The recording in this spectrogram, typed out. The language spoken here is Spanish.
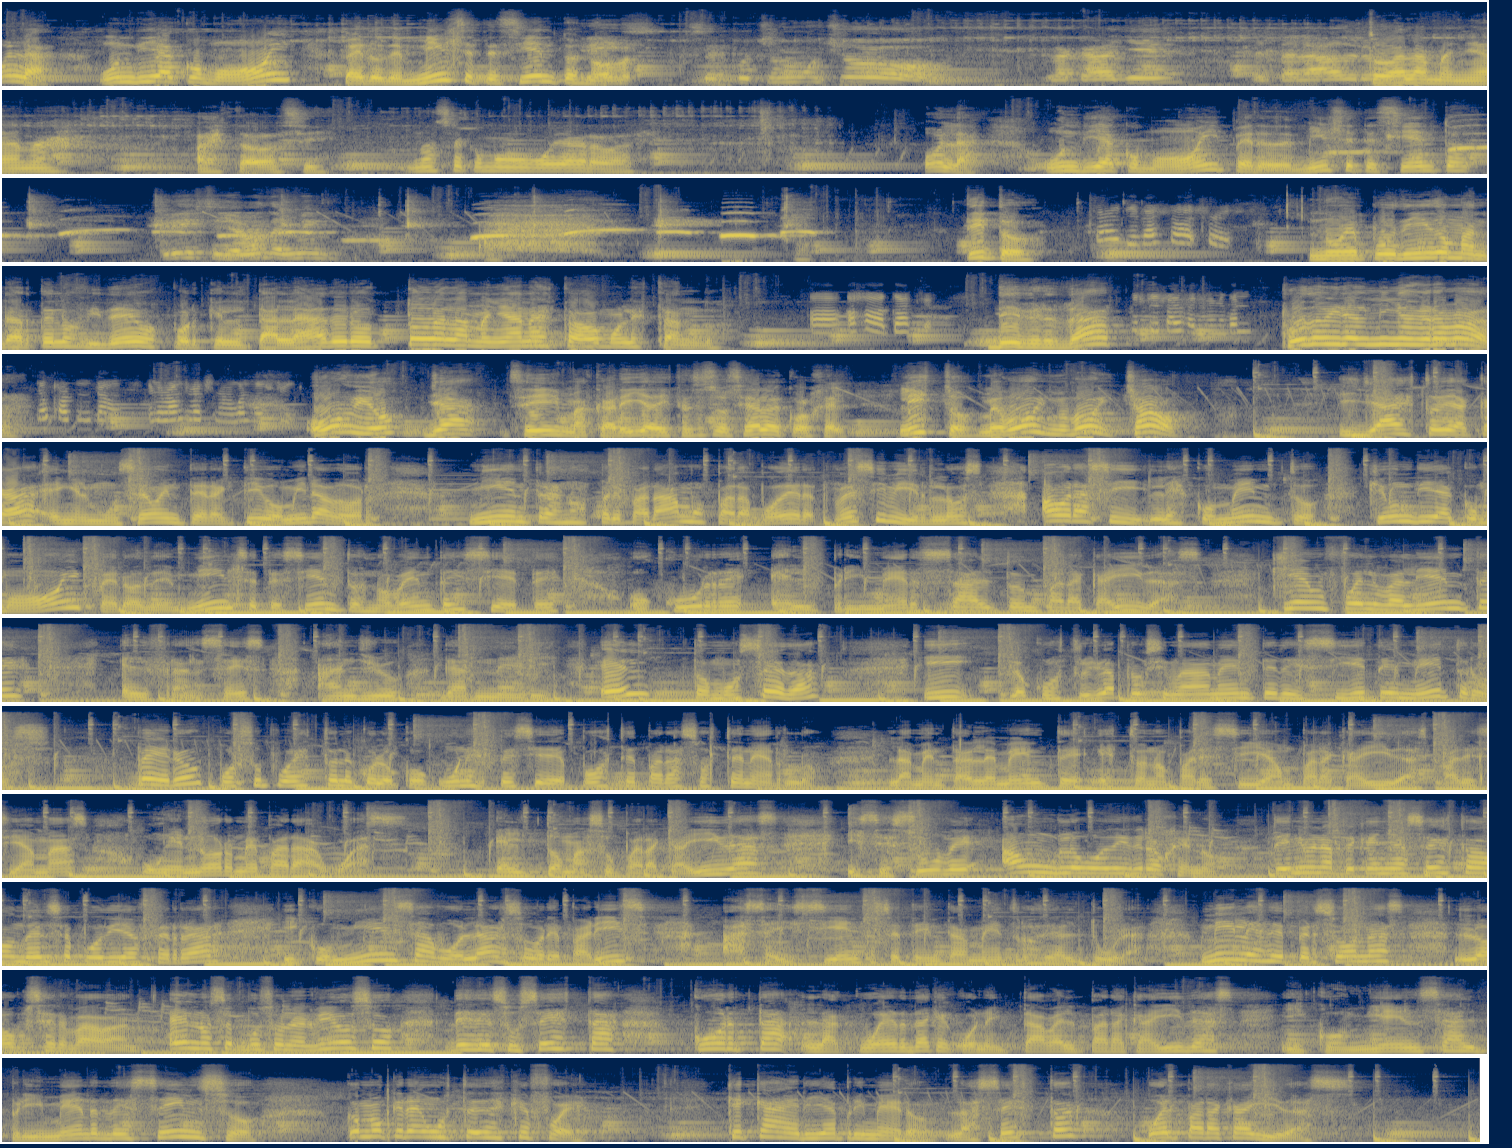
Hola, un día como hoy, pero de 1709. Se escucha mucho la calle, el taladro. Toda la mañana ha estado así. No sé cómo voy a grabar. Hola, un día como hoy, pero de 1700. Chris, te llaman mí. Tito, no he podido mandarte los videos porque el taladro toda la mañana ha estado molestando. ¿De verdad? ¿Puedo ir al MIN a grabar? Obvio, ya, sí, mascarilla, distancia social, alcohol gel. Listo, me voy, me voy, chao. Y ya estoy acá en el Museo Interactivo Mirador. Mientras nos preparamos para poder recibirlos, ahora sí, les comento que un día como hoy, pero de 1797, ocurre el primer salto en paracaídas. ¿Quién fue el valiente? el francés Andrew Garneri. Él tomó seda y lo construyó aproximadamente de 7 metros, pero por supuesto le colocó una especie de poste para sostenerlo. Lamentablemente esto no parecía un paracaídas, parecía más un enorme paraguas. Él toma su paracaídas y se sube a un globo de hidrógeno. Tenía una pequeña cesta donde él se podía aferrar y comienza a volar sobre París a 670 metros de altura. Miles de personas lo observaban. Él no se puso nervioso, desde su cesta corta la cuerda que conectaba el paracaídas y comienza el primer descenso. ¿Cómo creen ustedes que fue? ¿Qué caería primero, la cesta o el paracaídas?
